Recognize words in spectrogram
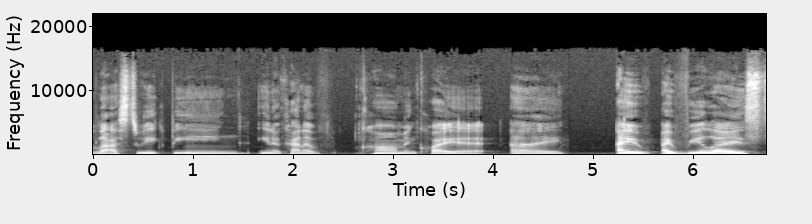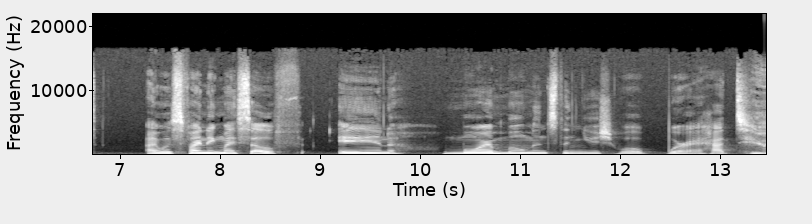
last week being, you know, kind of calm and quiet, I I I realized I was finding myself in more moments than usual where I had to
